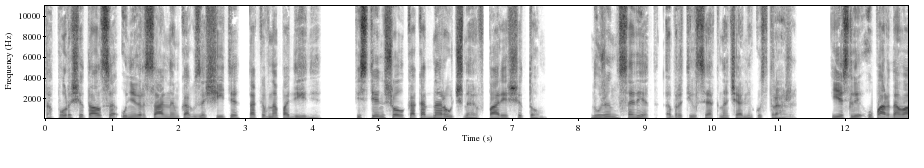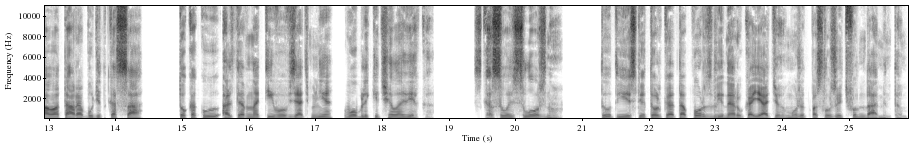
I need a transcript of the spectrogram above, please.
Топор считался универсальным как в защите, так и в нападении. Кистень шел как одноручная в паре щитом. «Нужен совет», — обратился я к начальнику стражи. «Если у парного аватара будет коса, то какую альтернативу взять мне в облике человека? С косой сложно. Тут, если только топор с длинной рукоятью может послужить фундаментом.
